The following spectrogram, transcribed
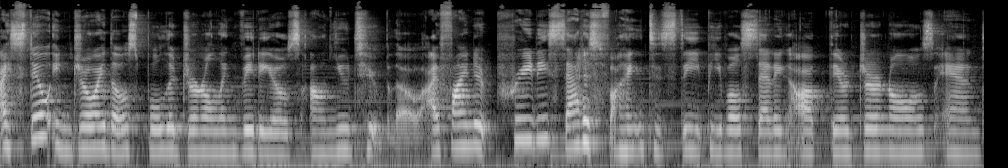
I still enjoy those bullet journaling videos on YouTube though. I find it pretty satisfying to see people setting up their journals and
